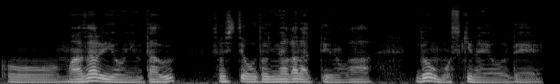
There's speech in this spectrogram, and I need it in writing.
こう混ざるように歌うそして踊りながらっていうのがどうも好きなようで。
